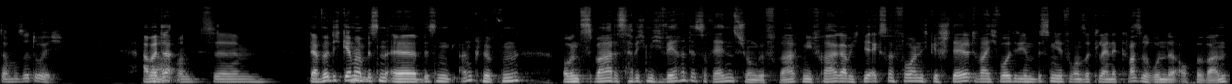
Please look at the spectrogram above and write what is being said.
da muss er durch. Aber ja, da, und ähm, da würde ich gerne mal ein Hm. bisschen, äh, bisschen anknüpfen. Und zwar, das habe ich mich während des Rennens schon gefragt. Und die Frage habe ich dir extra vorher nicht gestellt, weil ich wollte die ein bisschen hier für unsere kleine Quasselrunde aufbewahren.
